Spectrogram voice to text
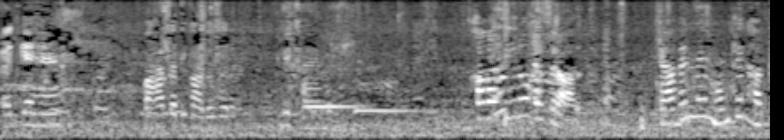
बैठ गए हैं। बाहर का दिखा दो जरा। दिखाओ खातिनों हजरात कैबिन में मुमकिन हद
